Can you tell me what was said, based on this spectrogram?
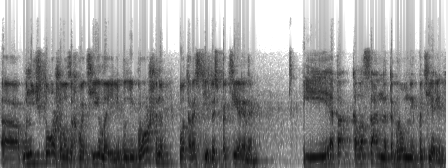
уничтожила, захватила или были брошены от России, то есть потеряны. И это колоссальные, это огромные потери.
